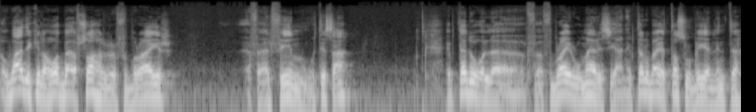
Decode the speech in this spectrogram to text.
وبعد كده هو بقى في شهر فبراير في 2009 ابتدوا ولا في فبراير ومارس يعني ابتدوا بقى يتصلوا بيا إن أنت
